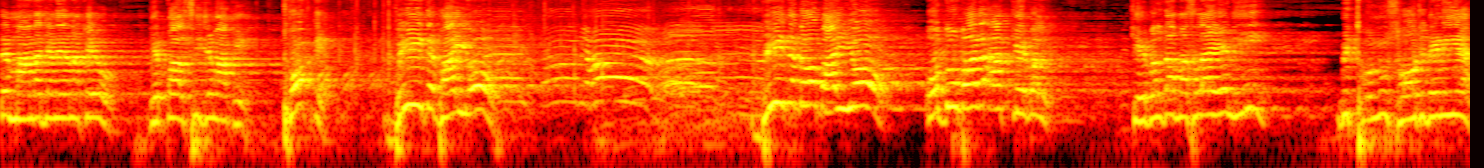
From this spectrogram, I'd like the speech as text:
ਤੇ ਮਾਂ ਦਾ ਜਣਿਆ ਨਾ ਕਿਹੋ ਜੇ ਪਾਲਸੀ ਜਮਾ ਕੇ ਠੋਕ ਕੇ 20 ਤੇ ਭਾਈ ਉਹ 20 ਤੇ ਦੋ ਭਾਈ ਉਦੋਂ ਬਾਅਦ ਆ ਕੇਬਲ। ਕੇਬਲ ਦਾ ਮਸਲਾ ਇਹ ਨਹੀਂ ਵੀ ਤੁਹਾਨੂੰ ਸੋਚ ਦੇਣੀ ਹੈ।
